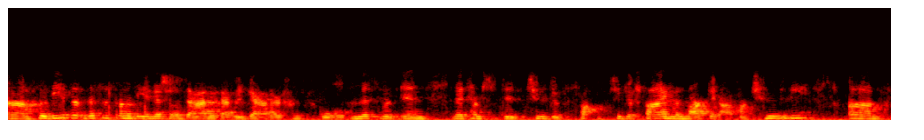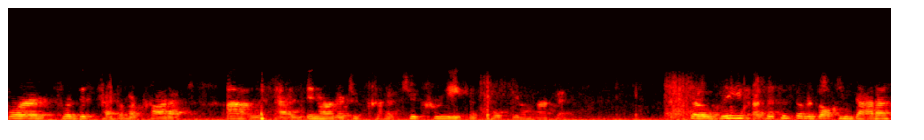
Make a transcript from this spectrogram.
Um, so these are, this is some of the initial data that we gathered from schools, and this was in an attempt to, to, defi to define the market opportunity um, for, for this type of a product um, as, in order to kind of to create this wholesale market. So these, uh, this is the resulting data.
